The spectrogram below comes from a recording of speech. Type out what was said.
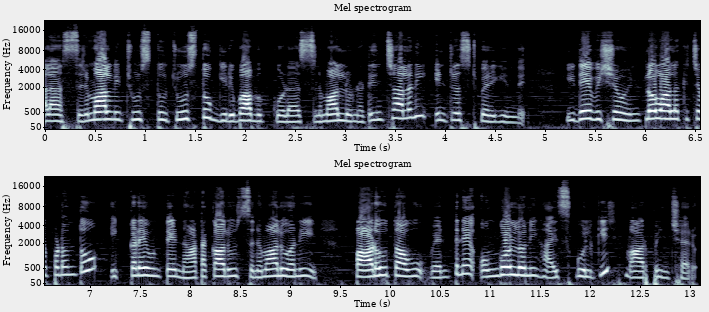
అలా సినిమాల్ని చూస్తూ చూస్తూ గిరిబాబుకు కూడా సినిమాల్లో నటించాలని ఇంట్రెస్ట్ పెరిగింది. ఇదే విషయం ఇంట్లో వాళ్ళకి చెప్పడంతో ఇక్కడే ఉంటే నాటకాలు సినిమాలు అని పాడవుతావు. వెంటనే ఒంగోలులోని హై స్కూల్కి మార్పించారు.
